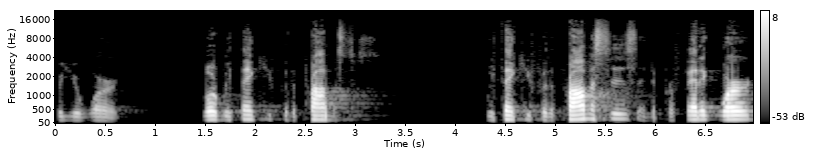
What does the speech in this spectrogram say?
for your word. Lord, we thank you for the promises. We thank you for the promises and the prophetic word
